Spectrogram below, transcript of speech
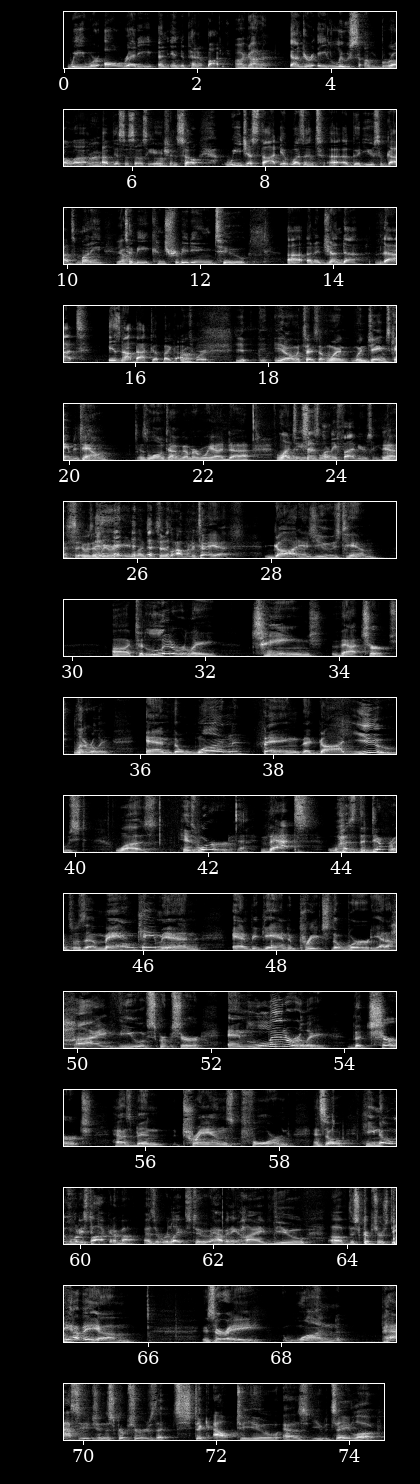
we were already an independent body. I got it under a loose umbrella right. of this association. So we just thought it wasn't a, good use of God's money yeah. to be contributing to uh, an agenda that is not backed up by God's right. word. You, you, know, I'm going to tell you something. When when James came to town, it was a long time ago. I remember we had uh, lunch only, at Sizzler. Only five years ago. Yes, it was. We were eating lunch at Sizzler. I'm going to tell you, God has used him uh, to literally change that church, literally. And the one thing that God used was his word. Yeah. That was the difference was a man came in and began to preach the word. He had a high view of scripture and literally the church has been transformed. And so he knows what he's talking about as it relates to having a high view of the scriptures. Do you have a, um, is there a one passage in the scriptures that stick out to you as you would say, look,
